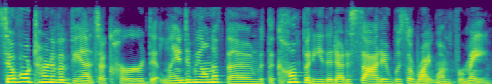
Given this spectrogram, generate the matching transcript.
Several turn of events occurred that landed me on the phone with the company that I decided was the right one for me.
